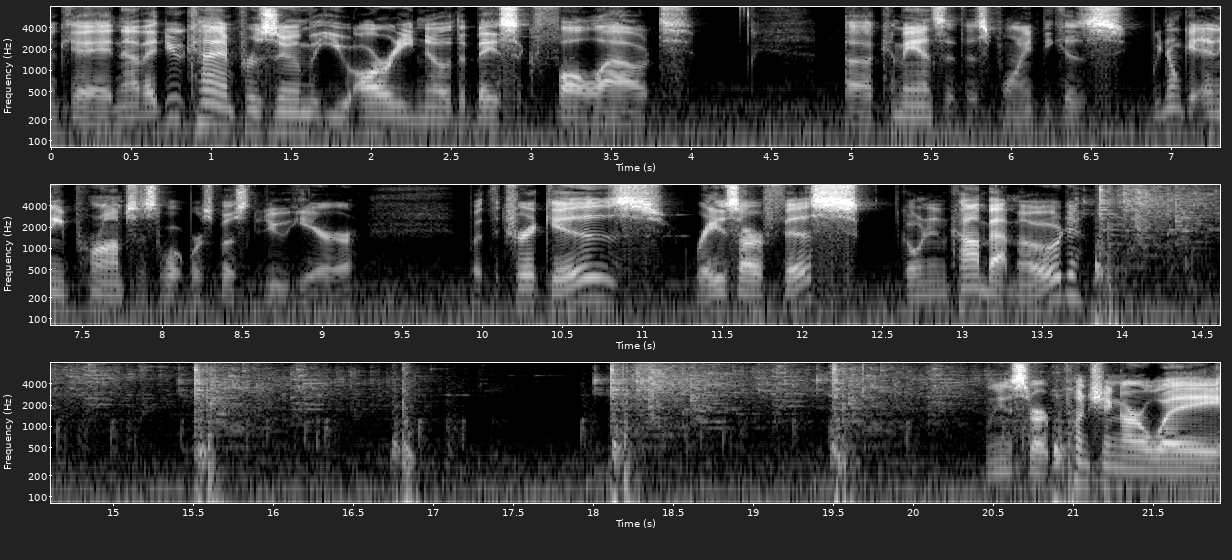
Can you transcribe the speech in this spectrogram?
Okay, now they do kind of presume that you already know the basic Fallout uh, commands at this point, because we don't get any prompts as to what we're supposed to do here. But the trick is, raise our fists, going in combat mode. We can start punching our way.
